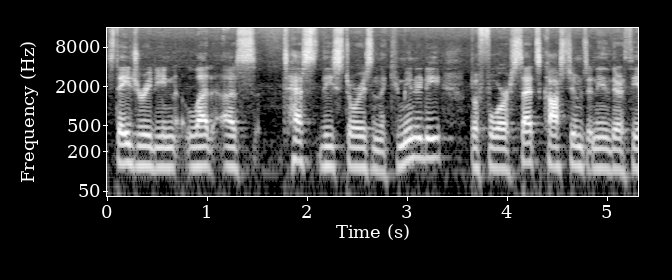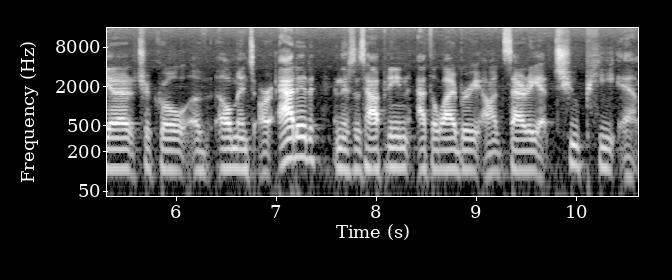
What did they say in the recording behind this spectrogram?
stage reading. Let us test these stories in the community before sets, costumes, and any of their theatrical elements are added, and this is happening at the library on Saturday at 2 p.m.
